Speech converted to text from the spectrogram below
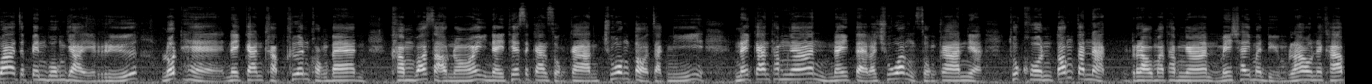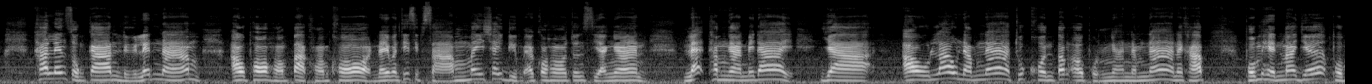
ว่าจะเป็นวงใหญ่หรือรถแห่ในการขับเคลื่อนของแบรนด์คำว่าสาวน้อยในเทศกาลสงการช่วงต่อจากนี้ ในการทำงานในแต่ละช่วงสงการเนี่ยทุกคนต้องตระหนักเรามาทำงานไม่ใช่มาดื่มเหล้านะครับ ถ้าเล่นสงการหรือเล่นน้ำเอาพอหอมปากหอมคอ ในวันที่ 13 ไม่ใช่ดื่มแอลกอฮอล์จนเสียงาน และทำงานไม่ได้ อย่า เอาเล้านำหน้าทุกคนต้องเอาผลงานนำหน้านะครับ ผมเห็นมาเยอะ ผม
